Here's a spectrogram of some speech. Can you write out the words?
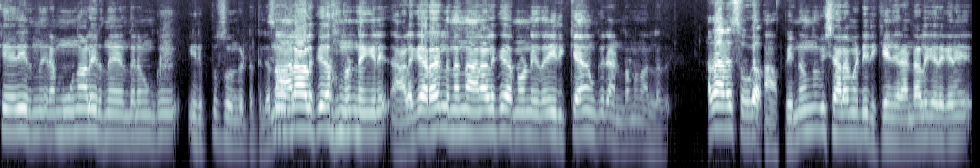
കയറി ഇരുന്ന് മൂന്നാൾ ഇരുന്ന് കഴിയുമ്പോൾ നമുക്ക് ഇരിപ്പ് സുഖം കിട്ടത്തില്ല. നാലാൾ കയറണമെന്നുണ്ടെങ്കിൽ നാളെ കയറാറില്ല എന്നാൽ നാലാൾ കയറണമെന്നുണ്ടെങ്കിൽ ഇരിക്കാൻ നമുക്ക് രണ്ടെണ്ണം നല്ലത്. അതാണ് സുഖം. ആ പിന്നെ ഒന്ന് വിശാലം വേണ്ടി ഇരിക്കുക. രണ്ടാൾ കയറി കഴിഞ്ഞാൽ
